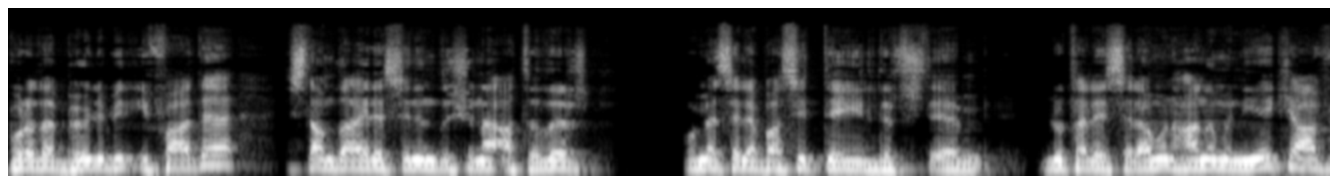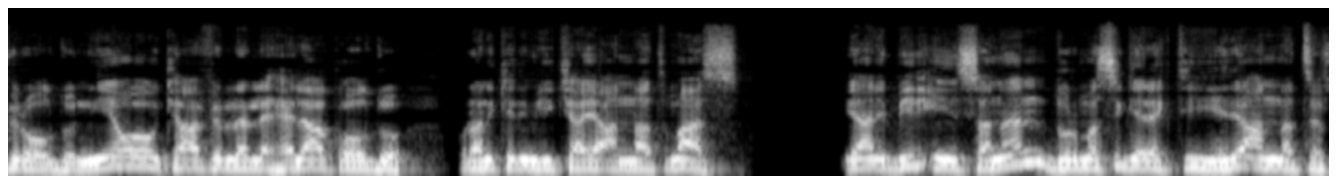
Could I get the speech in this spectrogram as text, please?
Burada böyle bir ifade İslam dairesinin dışına atılır. Bu mesele basit değildir. İşte Lut Aleyhisselam'ın hanımı niye kafir oldu? Niye o kafirlerle helak oldu? Kur'an-ı Kerim hikaye anlatmaz. Yani bir insanın durması gerektiği yeri anlatır.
